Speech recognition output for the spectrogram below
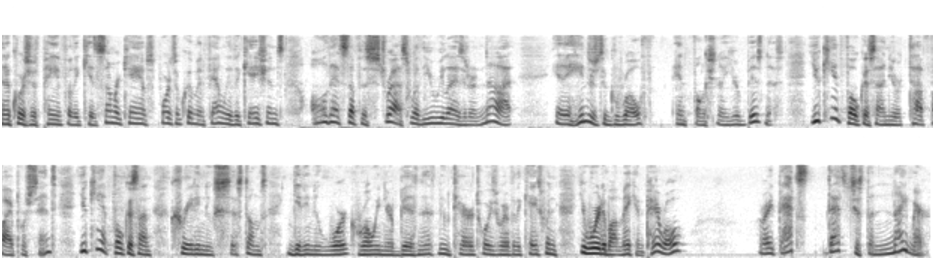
Then, of course, there's paying for the kids' summer camps, sports equipment, family vacations. All that stuff is stress, whether you realize it or not, and it hinders the growth and function of your business. You can't focus on your top 5%. You can't focus on creating new systems, getting new work, growing your business, new territories, whatever the case, when you're worried about making payroll. All right, that's that's just a nightmare.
